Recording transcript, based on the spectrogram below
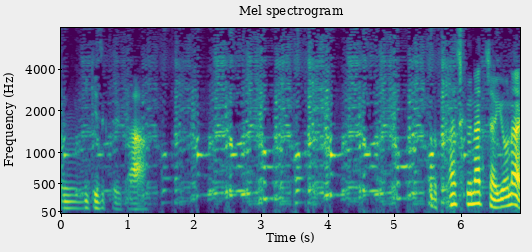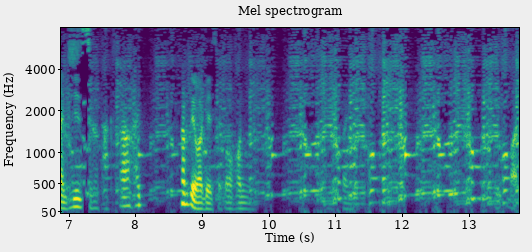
分に気づくというか、ちょっと悲しくなっちゃうような事実がたくさん入ってるわけですよ、この本に。まあ、い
